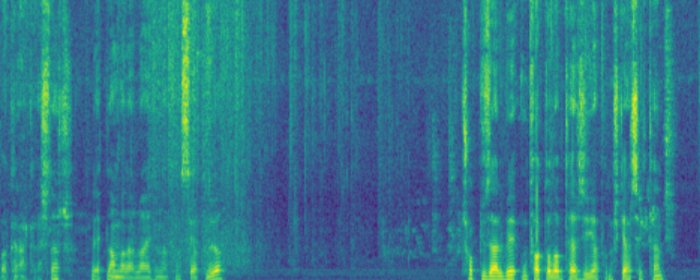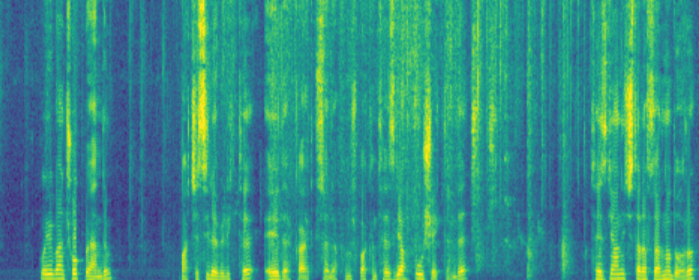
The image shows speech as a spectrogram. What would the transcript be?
Bakın arkadaşlar. LED lambalarla aydınlatması yapılıyor. Çok güzel bir mutfak dolabı tercihi yapılmış gerçekten. Bu ben çok beğendim. bahçesiyle birlikte E de gayet güzel yapılmış. Bakın tezgah U şeklinde. Tezgahın iç taraflarına doğru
